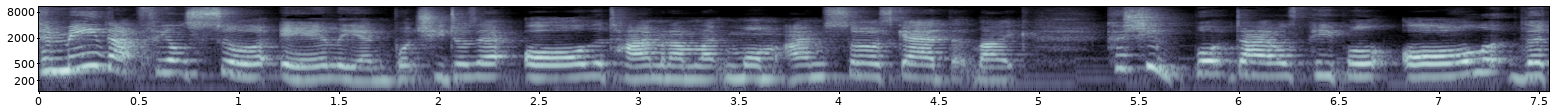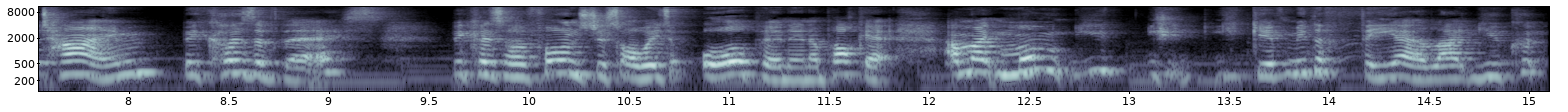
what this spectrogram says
To me, that feels so alien, but she does it all the time. And I'm like, Mum, I'm so scared that, like, because she butt dials people all the time because of this, because her phone's just always open in a pocket. I'm like, Mum, you, you, you give me the fear. Like, you could,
